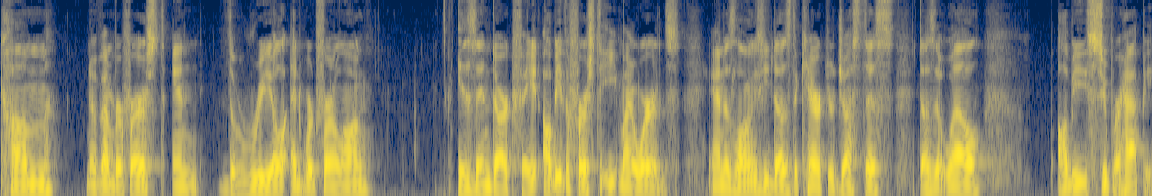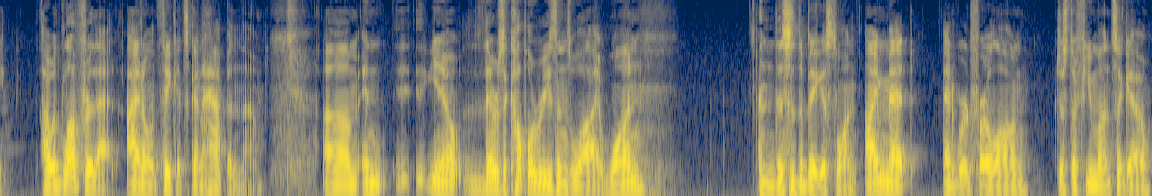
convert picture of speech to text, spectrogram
come November 1st and the real Edward Furlong is in Dark Fate, I'll be the first to eat my words. And as long as he does the character justice, does it well, I'll be super happy. I would love for that. I don't think it's going to happen though. Um, and you know, there's a couple reasons why. One, and this is the biggest one. I met Edward Furlong just a few months ago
